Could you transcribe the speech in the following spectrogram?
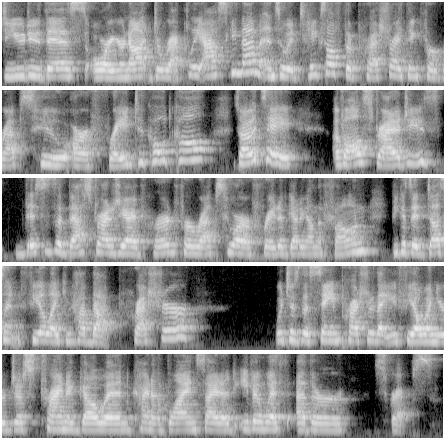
do you do this? Or you're not directly asking them. And so it takes off the pressure, I think, for reps who are afraid to cold call. So I would say, of all strategies, this is the best strategy I've heard for reps who are afraid of getting on the phone because it doesn't feel like you have that pressure, which is the same pressure that you feel when you're just trying to go in kind of blindsided, even with other scripts.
